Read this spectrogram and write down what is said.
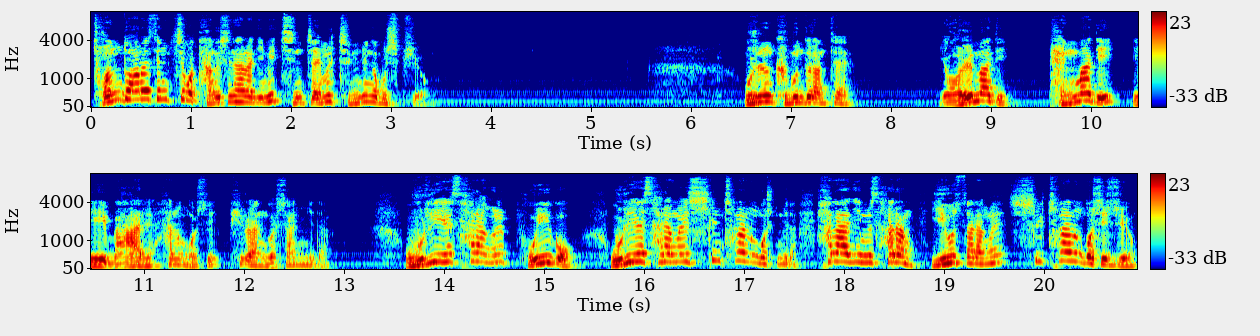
전도하는 셈 치고 당신 하나님이 진짜임을 증명해 보십시오. 우리는 그분들한테 열마디, 백마디 이 말을 하는 것이 필요한 것이 아닙니다. 우리의 사랑을 보이고 우리의 사랑을 실천하는 것입니다. 하나님 사랑, 이웃 사랑을 실천하는 것이지요.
